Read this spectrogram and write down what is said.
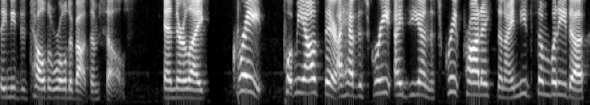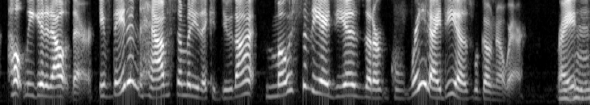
they need to tell the world about themselves. And they're like, great, put me out there. I have this great idea and this great product, and I need somebody to help me get it out there. If they didn't have somebody that could do that, most of the ideas that are great ideas would go nowhere right? Mm-hmm.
